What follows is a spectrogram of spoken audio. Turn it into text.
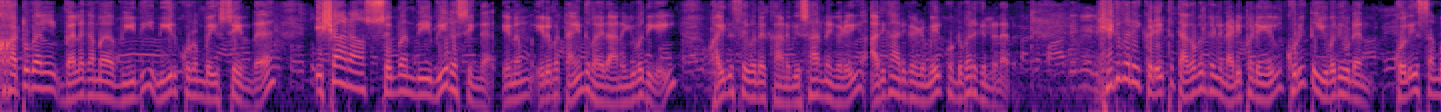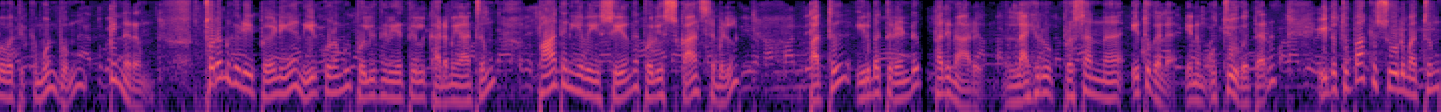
கட்டுவல் வெலகம வீதி நீர்க்குழும்பை சேர்ந்த இஷாரா செவ்வந்தி வீரசிங்க எனும் இருபத்தைந்து வயதான யுவதியை கைது செய்வதற்கான விசாரணைகளை அதிகாரிகள் மேற்கொண்டு வருகின்றனர். இதுவரை கிடைத்த தகவல்களின் அடிப்படையில் குறித்த யுவதியுடன் கொலை சம்பவத்திற்கு முன்பும் பின்னரும் துறமுகளை பேணிய நீர்க்குழம்பு போலீஸ் நிலையத்தில் கடமையாற்றும் பாதனியவை சேர்ந்த போலீஸ் கான்ஸ்டபிள் பத்து இருபத்தி ரெண்டு பதினாறு லஹிரு பிரசன்ன இத்துகல எனும் உத்தியோகத்தர் இந்த துப்பாக்கி சூடு மற்றும்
